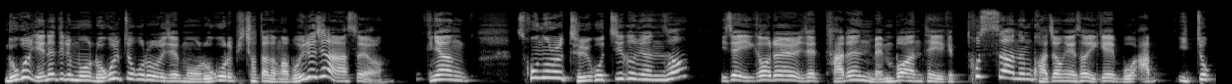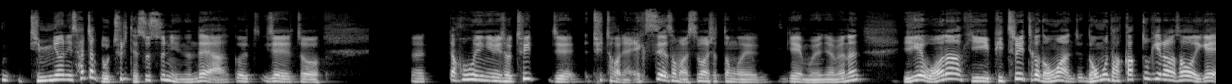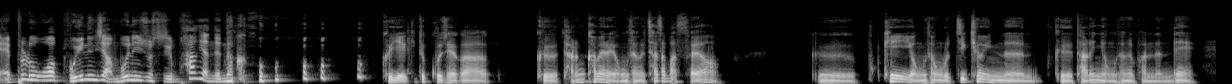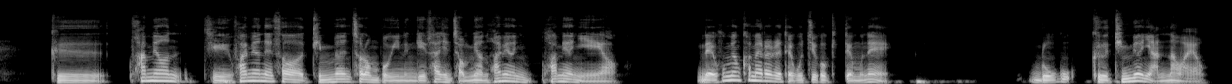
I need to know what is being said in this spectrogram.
로골 얘네들이 뭐 로골 쪽으로 이제 뭐 로고를 비쳤다던가 뭐 이러진 않았어요. 그냥 손으로 들고 찍으면서 이제 이거를 이제 다른 멤버한테 이렇게 토스하는 과정에서 이게 뭐 앞 이쪽 뒷면이 살짝 노출이 됐을 수는 있는데 아 그 이제 저 딱호이님이 저 트윗 이제 트위터가 아니라 X에서 말씀하셨던 게 뭐였냐면은 이게 워낙 이 bitrate가 너무 안 너무 다 깍두기라서 이게 애플 로고가 보이는지 안 보이는지 지금 파악이 안 된다고. 그 얘기 듣고 제가 그 다른 카메라 영상을 찾아봤어요. 그 4K 영상으로 찍혀 있는 그 다른 영상을 봤는데 그 화면 그 화면에서 뒷면처럼 보이는 게 사실 전면 화면 화면이에요. 네, 후면 카메라를 대고 찍었기 때문에 로고 그 뒷면이 안 나와요.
